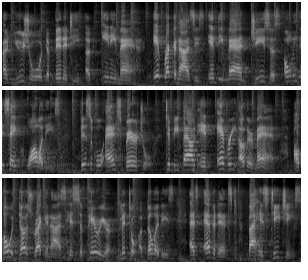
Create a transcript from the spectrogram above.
unusual divinity of any man. It recognizes in the man Jesus only the same qualities, physical and spiritual, to be found in every other man, although it does recognize his superior mental abilities as evidenced by his teachings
